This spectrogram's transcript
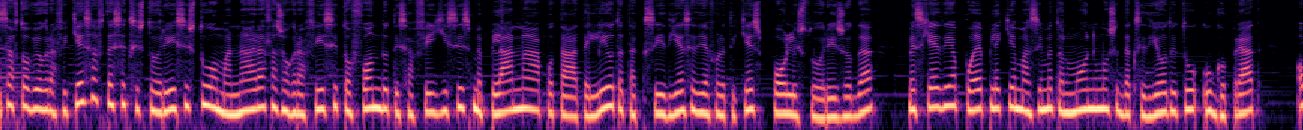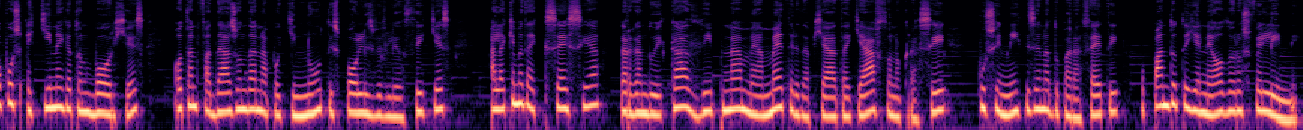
Στις αυτοβιογραφικές αυτές εξιστορήσεις του, ο Μανάρα θα ζωγραφίσει το φόντο της αφήγησης με πλάνα από τα ατελείωτα ταξίδια σε διαφορετικές πόλεις του ορίζοντα, με σχέδια που έπλεκε μαζί με τον μόνιμο συνταξιδιώτη του Ούγκο Πράτ, όπως εκείνα για τον Μπόρχες, όταν φαντάζονταν από κοινού τις πόλεις βιβλιοθήκες, αλλά και με τα εξαίσια γαργαντουικά δείπνα με αμέτρητα πιάτα και άφθονο κρασί που συνήθιζε να του παραθέτει ο πάντοτε γενναιόδωρος Φελίνη.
